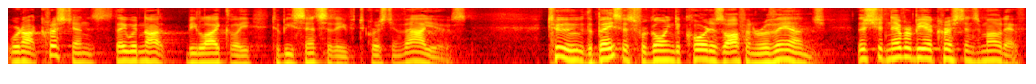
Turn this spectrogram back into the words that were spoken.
were not Christians, they would not be likely to be sensitive to Christian values. Two, the basis for going to court is often revenge. This should never be a Christian's motive.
